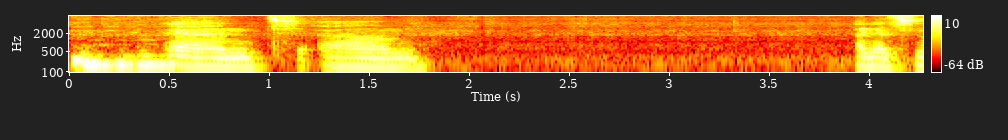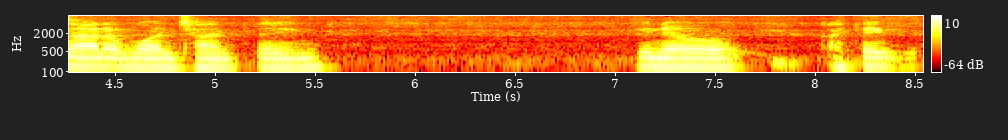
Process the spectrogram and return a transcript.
Mm-hmm. And um, and it's not a one-time thing. You know, I think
